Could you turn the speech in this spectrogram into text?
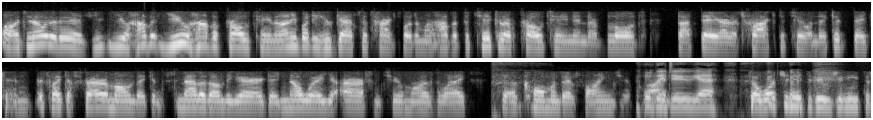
Oh, do you know what it is? You, you have it. You have a protein, and anybody who gets attacked by them will have a particular protein in their blood that they are attracted to, and they can they can. It's like a pheromone. They can smell it on the air. They know where you are from two miles away. They'll come and they'll find you. Right? Oh, they do, yeah. so what you need to do is you need to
